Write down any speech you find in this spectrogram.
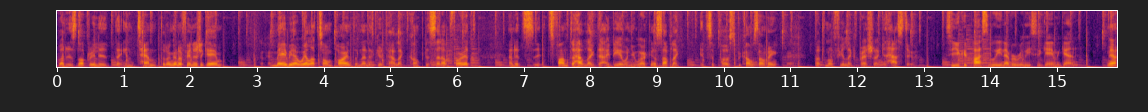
but it's not really the intent that I'm gonna finish a game. Maybe I will at some point, and then it's good to have like a company set up for it. And it's it's fun to have like the idea when you're working on stuff like it's supposed to become something, but not feel like pressure like it has to. So you could possibly never release a game again. Yeah,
